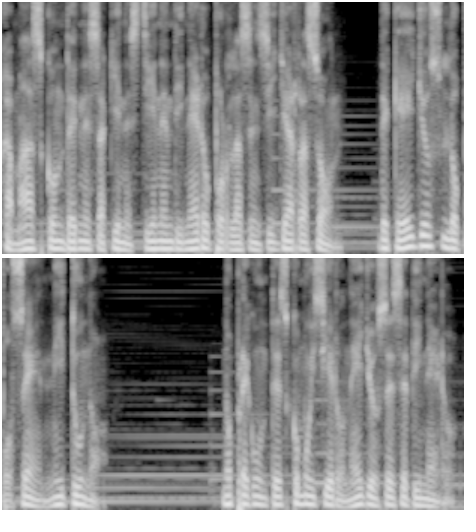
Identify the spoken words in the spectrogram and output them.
Jamás condenes a quienes tienen dinero por la sencilla razón de que ellos lo poseen y tú no. No preguntes cómo hicieron ellos ese dinero,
